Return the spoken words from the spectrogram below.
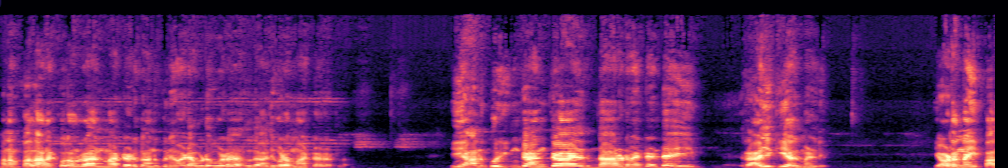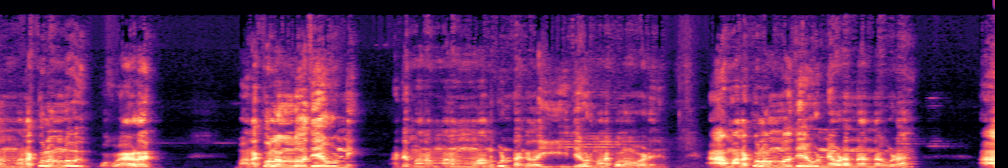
మనం పలానా కులం రా అని మాట్లాడుకు అనుకునేవాడు ఎవడు కూడా అసలు అది కూడా మాట్లాడట్లా. ఈ అనుకు ఇంకా ఇంకా దారుణం ఏంటంటే ఈ రాజకీయాలు మళ్ళీ. ఎవడన్నా ఈ మన కులంలో ఒకవేళ మన కులంలో దేవుణ్ణి అంటే మనం మనం అనుకుంటాం కదా ఈ దేవుడు మన కులం వాడని. ఆ మన కులంలో దేవుడిని ఎవడన్నా అన్నా కూడా ఆ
